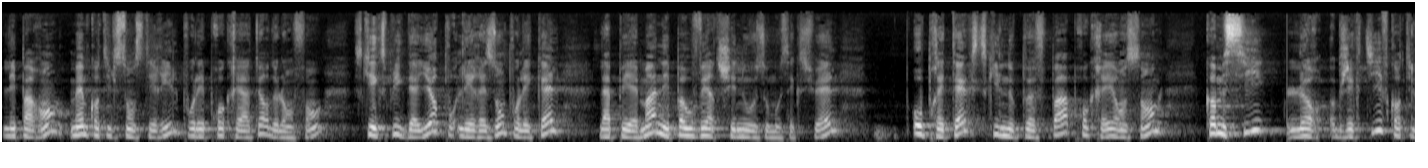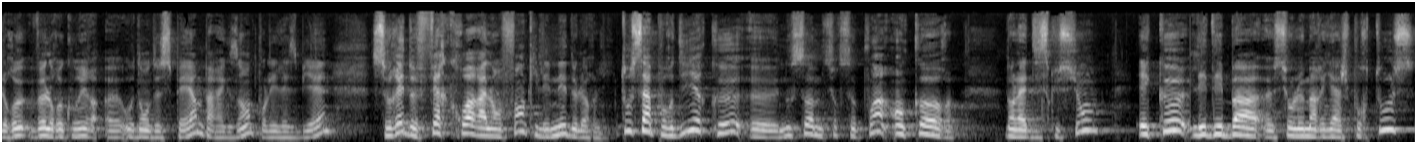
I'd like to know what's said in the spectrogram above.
les parents, même quand ils sont stériles, pour les procréateurs de l'enfant, ce qui explique d'ailleurs les raisons pour lesquelles la PMA n'est pas ouverte chez nous aux homosexuels, au prétexte qu'ils ne peuvent pas procréer ensemble, comme si leur objectif, quand ils veulent recourir euh, aux dons de sperme, par exemple, pour les lesbiennes, serait de faire croire à l'enfant qu'il est né de leur lit. Tout ça pour dire que euh, nous sommes sur ce point encore dans la discussion et que les débats euh, sur le mariage pour tous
